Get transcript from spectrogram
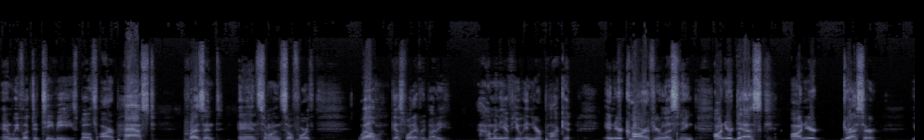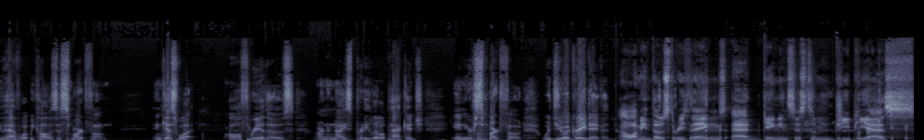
And we've looked at TVs, both our past, present, and so on and so forth. Well, guess what, everybody? How many of you in your pocket, in your car, if you're listening, on your desk, on your dresser, you have what we call as a smartphone? And guess what? All three of those are in a nice, pretty little package in your smartphone. Would you agree, David? Oh, I mean, those three things add gaming system, GPS,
